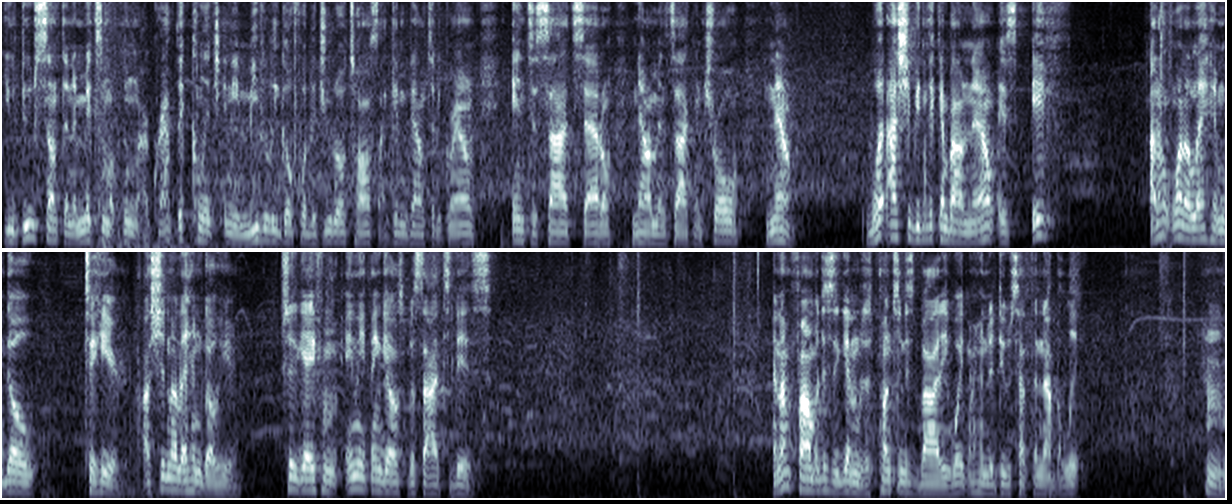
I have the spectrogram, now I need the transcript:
You do something to mix them up. Boom, I grab the clinch and immediately go for the judo toss. I get him down to the ground, into side saddle. Now I'm in side control. Now, what I should be thinking about now is if I don't want to let him go to here. I shouldn't have let him go here. Should have gave him anything else besides this. And I'm fine with this again. I'm just punching his body, waiting on him to do something. I believe. Hmm.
